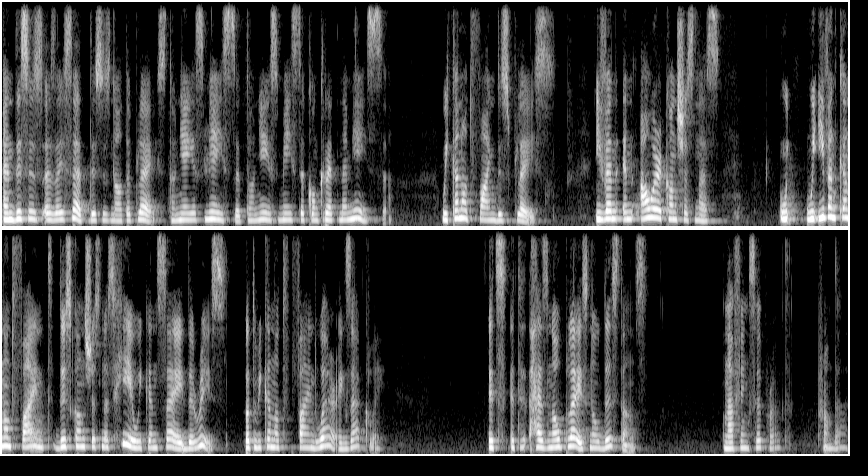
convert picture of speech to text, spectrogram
And this is, as I said, this is not a place. To nie jest miejsce, to nie jest miejsce, konkretne miejsce. We cannot find this place. Even in our consciousness, we, we even cannot find this consciousness here. We can say there is, but we cannot find where exactly. It's, it has no place, no distance, nothing separate from that.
